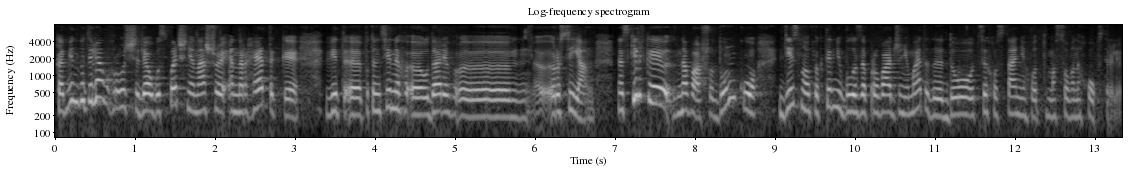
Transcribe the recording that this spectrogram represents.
Кабмін виділяв гроші для обезпечення нашої енергетики від е, потенційних е, ударів е, росіян. Наскільки, на вашу думку, дійсно ефективні були запроваджені методи до цих останніх от масованих обстрілів?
